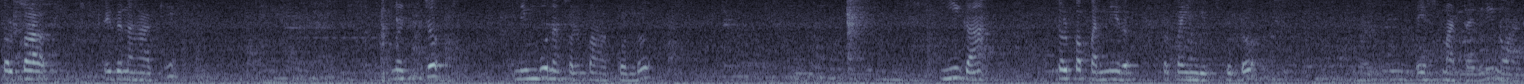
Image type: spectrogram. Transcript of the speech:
ಸ್ವಲ್ಪ ಇದನ್ನು ಹಾಕಿ ನೆಕ್ಸ್ಟು ನಿಂಬೂನ ಸ್ವಲ್ಪ ಹಾಕ್ಕೊಂಡು ಈಗ ಸ್ವಲ್ಪ ಪನ್ನೀರ್ ಸ್ವಲ್ಪ ಹಿಂಗೆ ಇಟ್ಬಿಟ್ಟು ಟೇಸ್ಟ್ ಮಾಡ್ತಾಯಿದ್ದೀನಿ ನೋಡೋಣ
